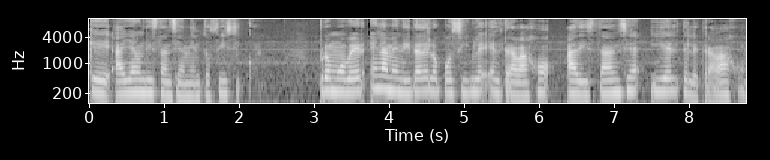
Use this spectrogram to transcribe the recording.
que haya un distanciamiento físico. Promover en la medida de lo posible el trabajo a distancia y el teletrabajo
